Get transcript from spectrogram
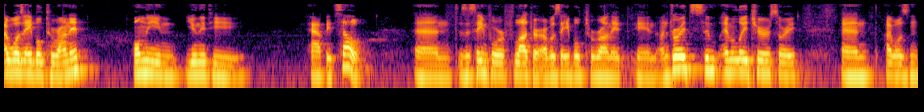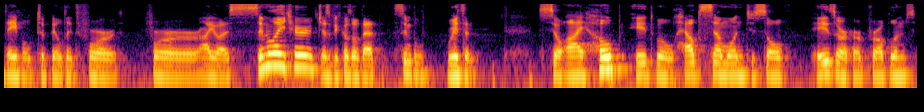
I was able to run it only in Unity app itself and the same for Flutter. I was able to run it in Android sim emulator, sorry, and I wasn't able to build it for for iOS simulator just because of that simple reason. So I hope it will help someone to solve his or her problems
